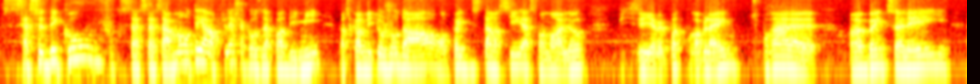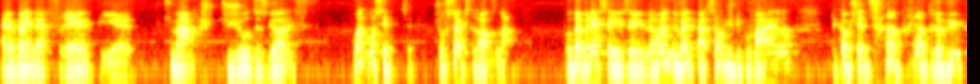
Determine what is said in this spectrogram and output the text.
ça se découvre, ça, ça, ça a monté en flèche à cause de la pandémie, parce qu'on est toujours dehors, on peut être distancié à ce moment-là, puis il n'y avait pas de problème. Tu prends euh, un bain de soleil, un bain d'air frais, puis tu marches, tu joues au disc golf. Moi, moi c'est, je trouve ça extraordinaire. Pour de vrai, c'est, c'est vraiment une nouvelle passion que j'ai découvert. Là. Puis comme je t'ai dit en pré-entrevue,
